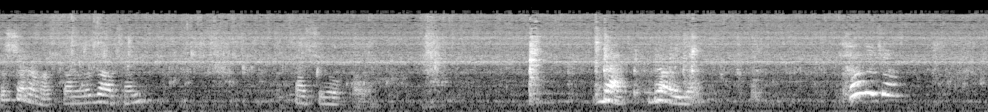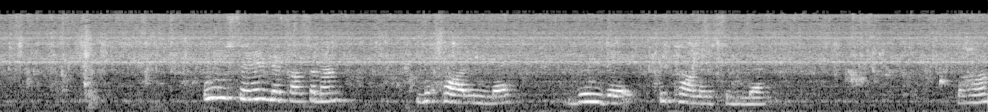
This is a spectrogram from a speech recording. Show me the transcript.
Başaramazsam da zaten her şey yok falan. Ben böyle kalacağım. Uzun sene bile kalsa ben bu halimde günde bir tanesi bile Daha.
